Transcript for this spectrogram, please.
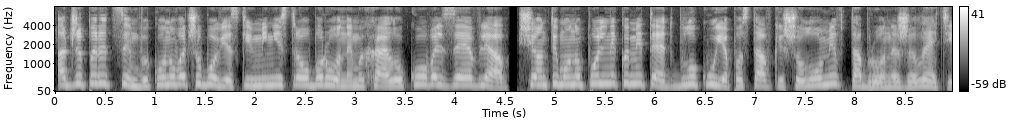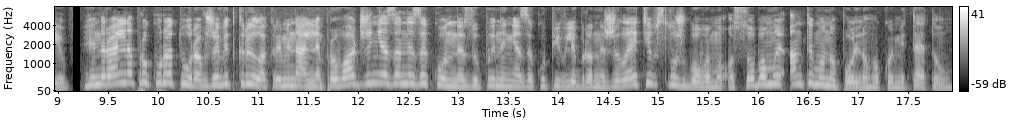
Адже перед цим виконувач обов'язків міністра оборони Михайло Коваль заявляв, що антимонопольний комітет блокує поставки шоломів та бронежилетів. Генеральна прокуратура вже відкрила кримінальне провадження за незаконне зупинення закупівлі бронежилетів службовими особами антимонопольного комітету.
